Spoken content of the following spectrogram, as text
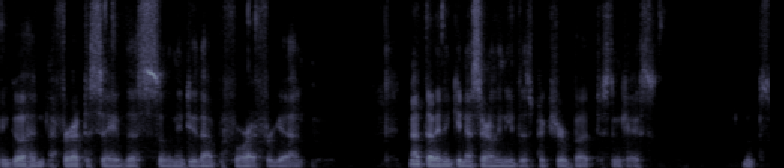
Let me go ahead. I forgot to save this, so let me do that before I forget. Not that I think you necessarily need this picture, but just in case. Oops.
